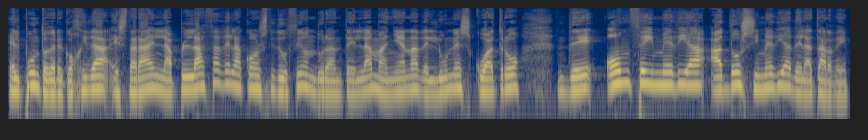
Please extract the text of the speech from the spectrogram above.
El punto de recogida estará en la Plaza de la Constitución durante la mañana del lunes 4 de 11 y media a 2 y media de la tarde.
